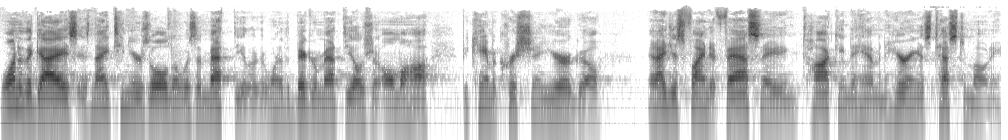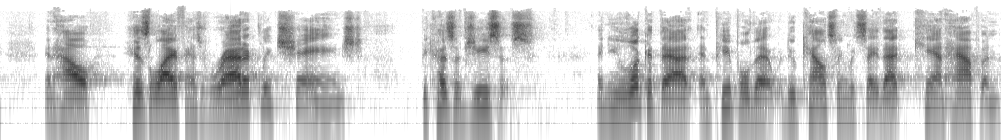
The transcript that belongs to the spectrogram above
one of the guys is 19 years old and was a meth dealer. One of the bigger meth dealers in Omaha became a Christian a year ago. And I just find it fascinating talking to him and hearing his testimony and how his life has radically changed because of Jesus. And you look at that, and people that do counseling would say that can't happen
